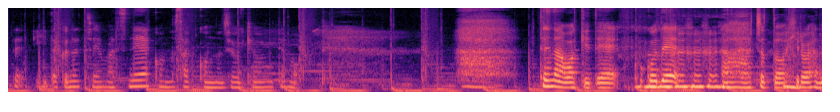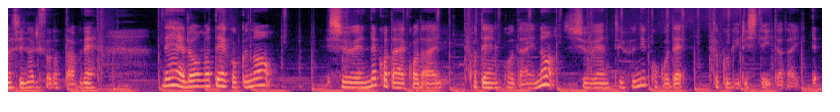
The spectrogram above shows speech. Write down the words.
って言いたくなっちゃいますねこの昨今の状況を見ても。はあてなわけでここで ああちょっと広い話になりそうだったね。でローマ帝国の終焉で古代古代古典古代の終焉というふうにここで特切りしていただいて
